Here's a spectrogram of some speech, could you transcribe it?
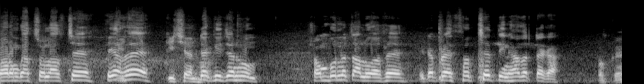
গরম কাজ চলে আসছে। ঠিক আছে? কিচেন এটা কিচেন হোম। সম্পূর্ণ চালু আছে। এটা প্রাইস হচ্ছে তিন হাজার টাকা। ওকে।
